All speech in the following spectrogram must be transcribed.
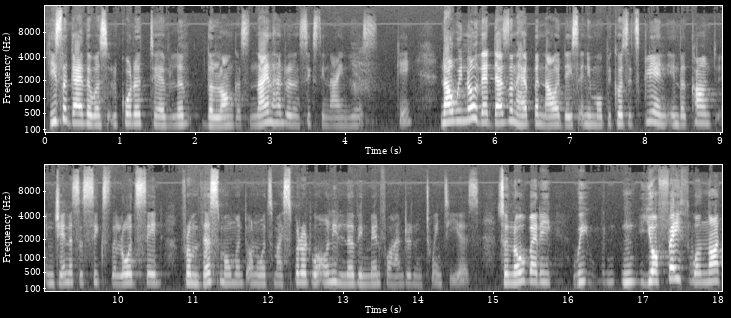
He's the guy that was recorded to have lived the longest, 969 years. Okay? Now we know that doesn't happen nowadays anymore because it's clear in, in the account in Genesis 6, the Lord said, From this moment onwards, my spirit will only live in men for 120 years. So nobody, we, n- your faith will not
